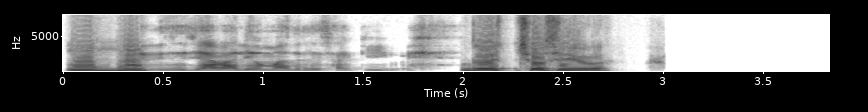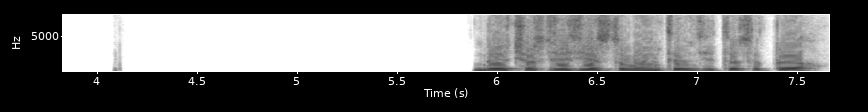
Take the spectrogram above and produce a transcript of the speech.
dices, ya valió madres aquí, güey. De hecho, sí, güey. De hecho, sí, sí estuvo intensito ese pedo.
